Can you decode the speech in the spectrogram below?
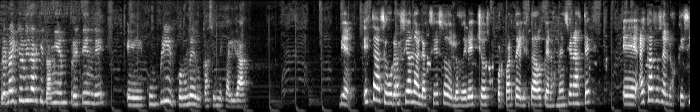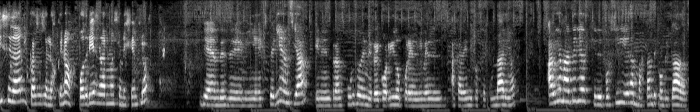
Pero no hay que olvidar que también pretende eh, cumplir con una educación de calidad. Bien, esta aseguración al acceso de los derechos por parte del Estado que nos mencionaste, eh, hay casos en los que sí se dan y casos en los que no. ¿Podrías darnos un ejemplo? Bien, desde mi experiencia, en el transcurso de mi recorrido por el nivel académico secundario, había materias que de por sí eran bastante complicadas.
